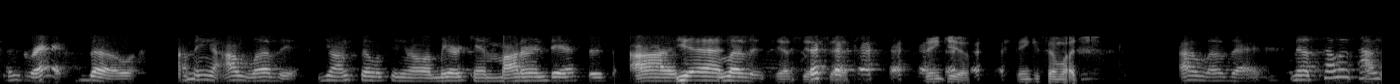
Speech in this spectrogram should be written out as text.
congrats though. I mean, I love it. Young Filipino American modern dancers. I yes. love it. Yes, yes, yes. Thank you. Thank you so much. I love that. Now tell us how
